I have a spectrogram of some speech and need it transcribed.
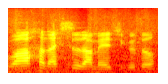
た。わあナイスダメージグッド。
